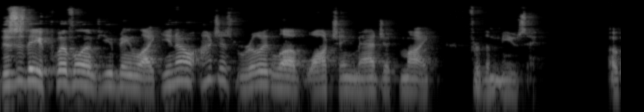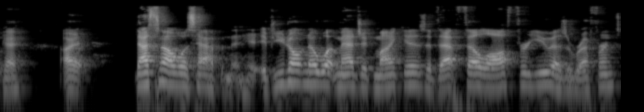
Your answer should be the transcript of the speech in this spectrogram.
This is the equivalent of you being like, you know, I just really love watching Magic Mike for the music. Okay? All right. That's not what's happening here. If you don't know what Magic Mike is, if that fell off for you as a reference,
